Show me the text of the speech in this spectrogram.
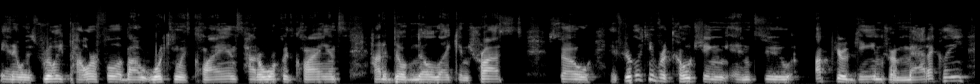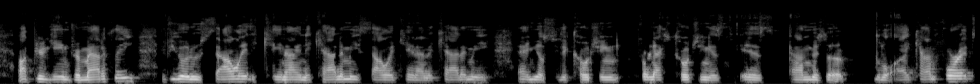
and it was really powerful about working with clients, how to work with clients, how to build know, like, and trust. So if you're looking for coaching and to up your game dramatically, up your game dramatically, if you go to Solid K9 Academy, Solid K9 Academy, and you'll see the coaching for next coaching is is um, there's a little icon for it.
